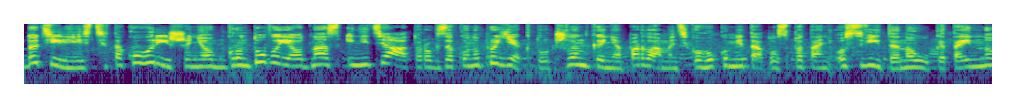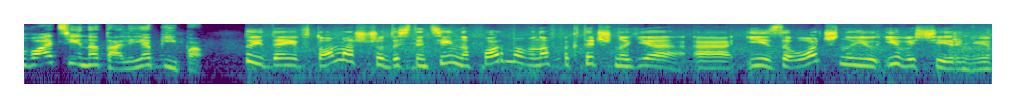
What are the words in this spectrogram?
Доцільність такого рішення обґрунтовує одна з ініціаторок законопроєкту, членкиня парламентського комітету з питань освіти, науки та інновації Наталія Піпа. Ідея в тому, що дистанційна форма вона фактично є е, і заочною, і вечірньою.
